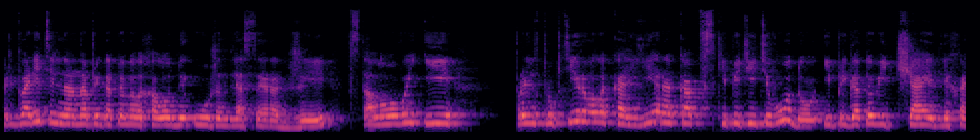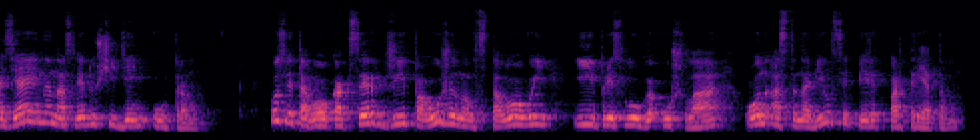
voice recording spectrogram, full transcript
Предварительно она приготовила холодный ужин для сэра Джи в столовой и проинструктировала Кольера, как вскипятить воду и приготовить чай для хозяина на следующий день утром. После того, как сэр Джи поужинал в столовой и прислуга ушла, он остановился перед портретом –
